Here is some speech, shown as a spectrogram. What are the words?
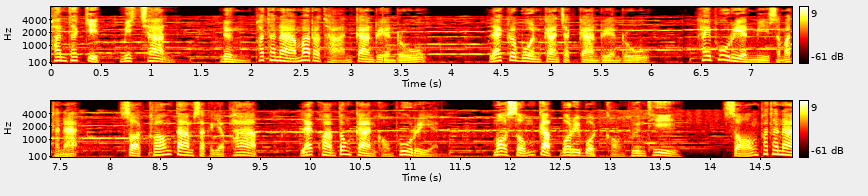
พันธกิจมิชชั่น 1. พัฒนามาตรฐานการเรียนรู้ และกระบวนการจัดการเรียนรู้ ให้ผู้เรียนมีสมรรถนะ สอดคล้องตามศักยภาพ และความต้องการของผู้เรียน เหมาะสมกับบริบทของพื้นที่ 2. พัฒนา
